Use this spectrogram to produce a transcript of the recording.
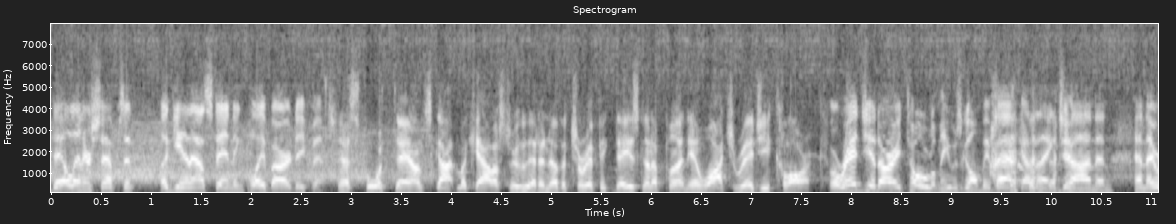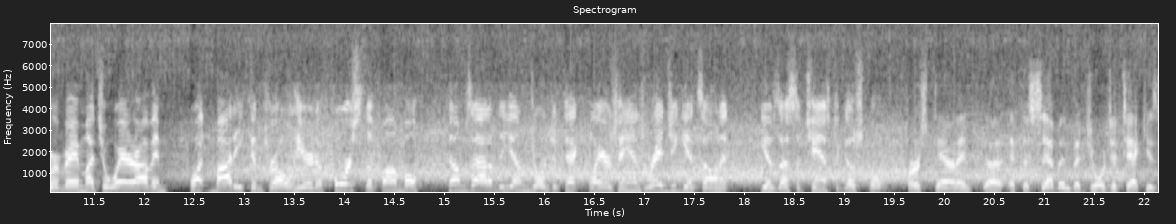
Dale intercepts it. Again, outstanding play by our defense. That's fourth down. Scott McAllister, who had another terrific day, is going to punt. And watch Reggie Clark. Well, Reggie had already told him he was going to be back, I think, John, and, and they were very much aware of him. What body control here to force the fumble. Comes out of the young Georgia Tech player's hands. Reggie gets on it, gives us a chance to go score. First down uh, at the seven, but Georgia Tech is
